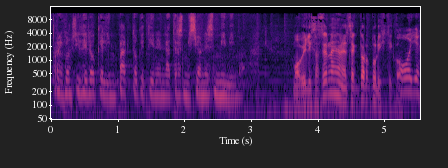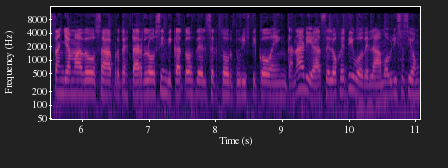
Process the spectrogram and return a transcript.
porque considero que el impacto que tiene en la transmisión es mínimo. Movilizaciones en el sector turístico. Hoy están llamados a protestar los sindicatos del sector turístico en Canarias. El objetivo de la movilización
